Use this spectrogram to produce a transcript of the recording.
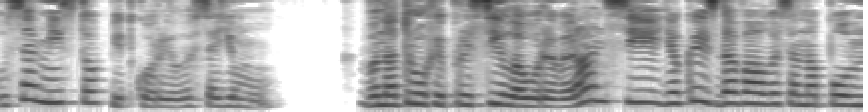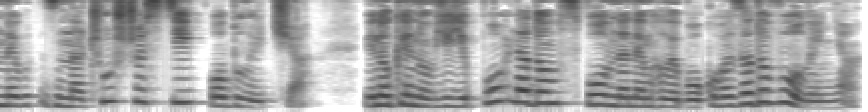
Усе місто підкорилося йому. Вона трохи присіла у реверансі, який, здавалося, наповнив значущості обличчя. Він окинув її поглядом, сповненим глибокого задоволення,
